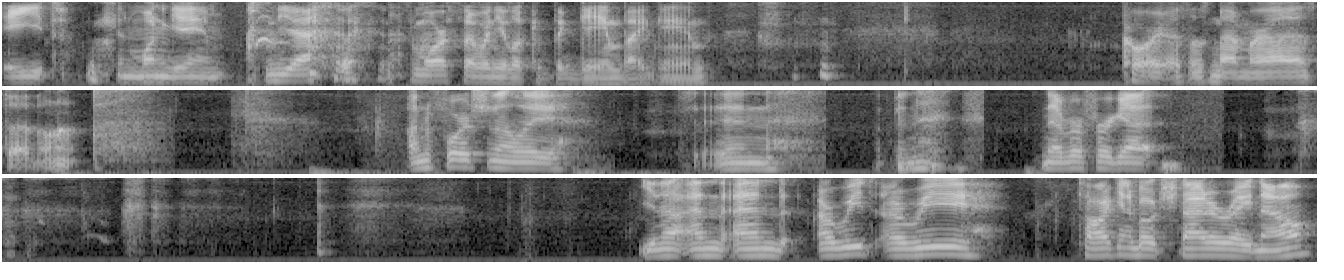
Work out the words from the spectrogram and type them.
eight in one game? Yeah, it's more so when you look at the game by game. Corey has this memorized. I don't. Unfortunately, in been never forget. You know, and and are we are we talking about Schneider right now?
